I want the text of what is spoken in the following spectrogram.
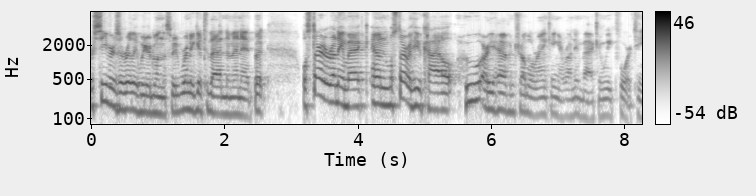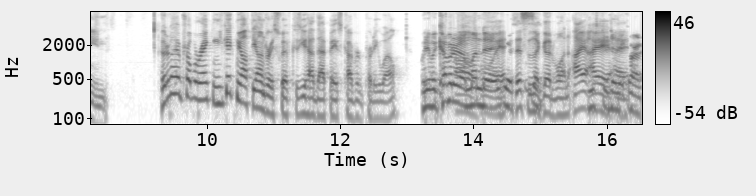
receivers are a really weird one this week. We're going to get to that in a minute, but we'll start at running back, and we'll start with you, Kyle. Who are you having trouble ranking at running back in Week 14? Who did I have trouble ranking? You kicked me off D'Andre Swift because you had that base covered pretty well. We, we covered it oh, on Monday. With, this is a good one. I I, I,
